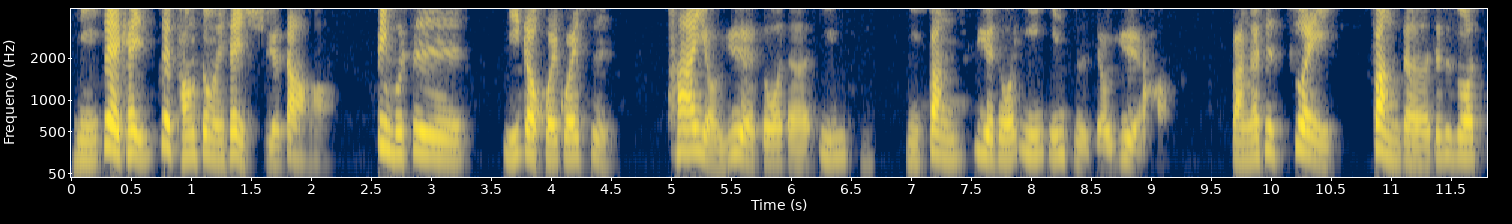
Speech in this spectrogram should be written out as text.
你这也可以，这同时我们也可以学到，哈，并不是一个回归式。它有越多的因子，你放越多因因子就越好，反而是最放的，就是说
